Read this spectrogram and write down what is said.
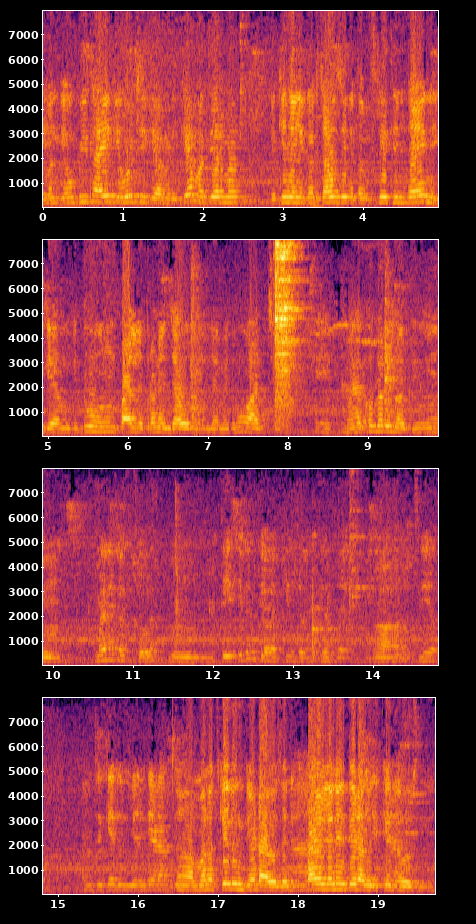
મને કે ઊભી થાય કે ઉઠી ગયા મને કેમ અત્યારમાં? કે કિંજલની ઘર જાવ છે કે તમે ફ્રી થઈને જાય નહીં કે એમ કે તું હું પાલ ને ત્રણે જાવું છે એટલે મેં હું આજ છે. મને ખબર નહોતી હમ. મને નથી ખબર. તે કીધું કે કિંજલની ઘર જાય જે મને કીધું ને તેડાવે છે. પાયલ ને તેડાવે. છે કીધું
